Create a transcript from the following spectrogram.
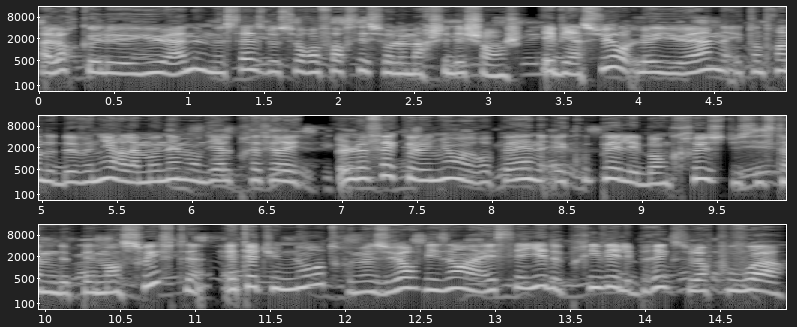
alors que le yuan ne cesse de se renforcer sur le marché d'échange. Et bien sûr, le yuan est en train de devenir la monnaie mondiale préférée. Le fait que l'Union européenne ait coupé les banques russes du système de paiement SWIFT était une autre mesure visant à essayer de priver les BRICS de leur pouvoir,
